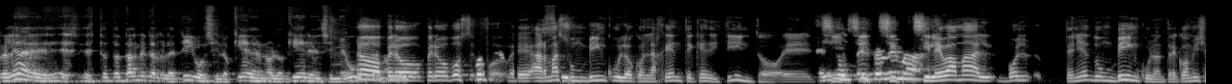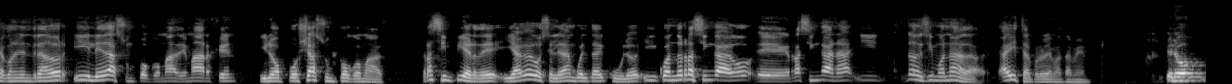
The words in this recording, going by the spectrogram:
realidad es, es totalmente relativo si lo quieren o no lo quieren, si me gusta. No, pero, pero vos eh, armás un vínculo con la gente que es distinto. El- si, el- el si- si- problema- si le va mal, vos teniendo un vínculo, entre comillas, con el entrenador, y le das un poco más de margen y lo apoyás un poco más. Racing pierde y a Gago se le dan vuelta de culo. Y cuando Racing, Gago, eh, Racing gana y no decimos nada. Ahí está el problema también. Pero,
